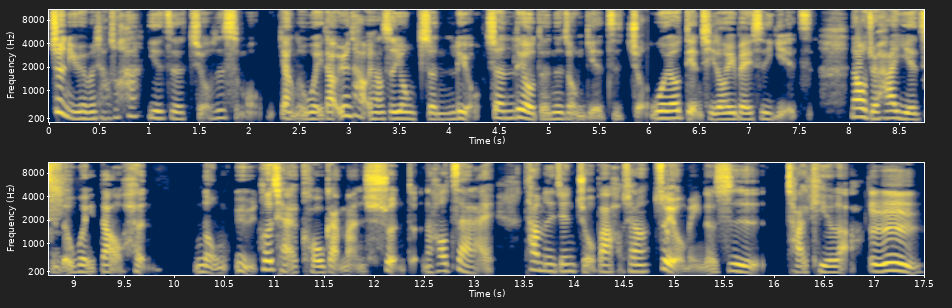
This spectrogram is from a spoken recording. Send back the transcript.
就你原本想说哈椰子的酒是什么样的味道，因为它好像是用蒸馏蒸馏的那种椰子酒。我有点其中一杯是椰子，那我觉得它椰子的味道很浓郁，喝起来口感蛮顺的。然后再来，他们那间酒吧好像最有名的是。塔 q 拉，嗯，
